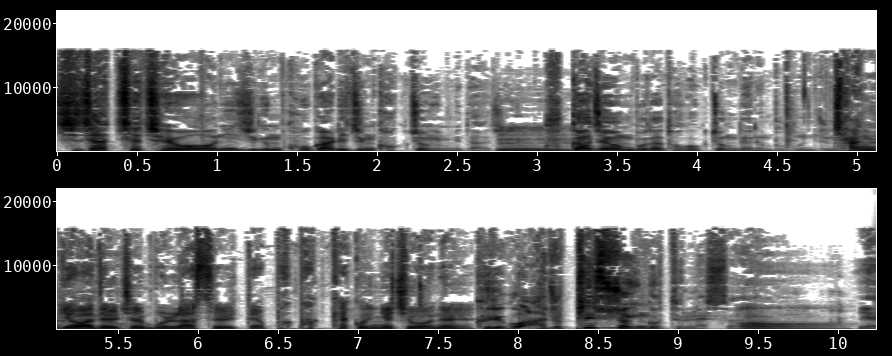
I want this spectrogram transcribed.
지자체 재원이 지금 고갈이 지금 걱정입니다. 지금 음. 국가 재원보다 더 걱정되는 부분 중. 장기화될 줄 몰랐을 때 팍팍 했거든요, 지원을. 그리고 아주 필수적인 것들을 했어요. 어. 예.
